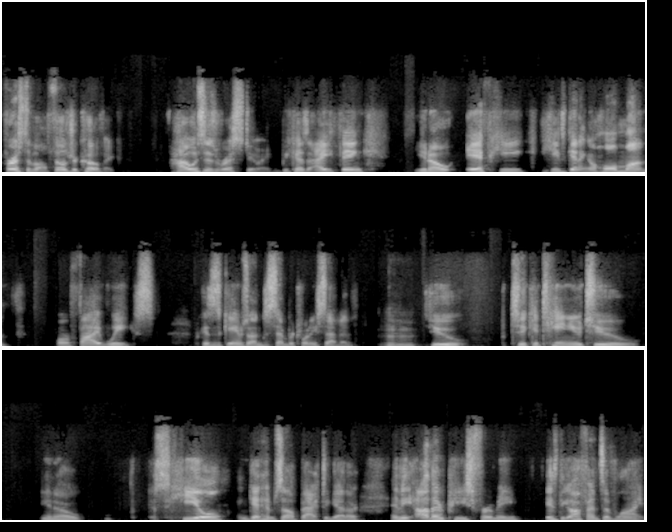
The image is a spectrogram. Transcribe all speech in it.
First of all, Phil Jurkovec, how is his wrist doing? Because I think you know if he he's getting a whole month or five weeks because this game's on December 27th mm-hmm. to to continue to you know heal and get himself back together. And the other piece for me is the offensive line.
